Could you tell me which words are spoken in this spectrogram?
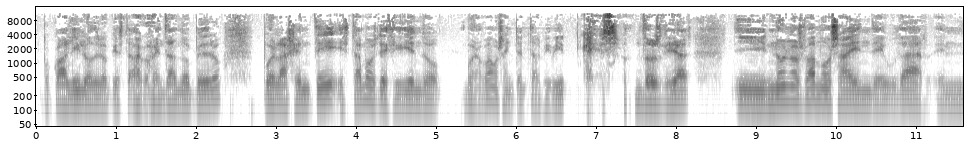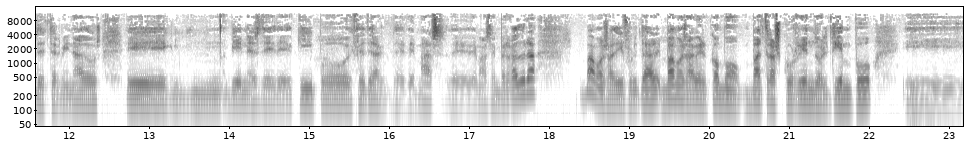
un poco al hilo de lo que estaba comentando Pedro, pues la gente estamos decidiendo Bueno, vamos a intentar vivir, que son dos días, y no nos vamos a endeudar en determinados eh, bienes de, equipo, etcétera, de, más, de, más envergadura. Vamos a disfrutar, vamos a ver cómo va transcurriendo el tiempo y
